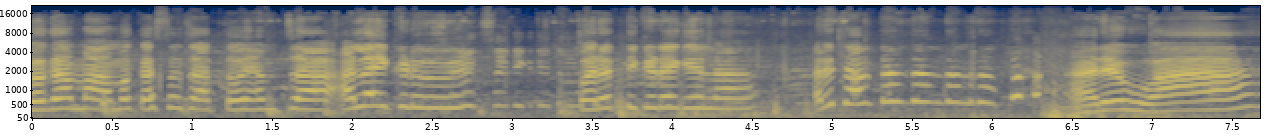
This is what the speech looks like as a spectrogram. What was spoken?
बघा मामा कसं जातोय आमचा. आला इकडून. परत तिकडे गेला. अरे थांब थांब थांब थांब थांब. अरे वा.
